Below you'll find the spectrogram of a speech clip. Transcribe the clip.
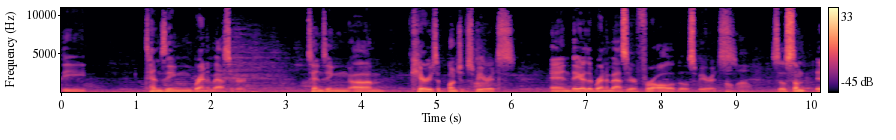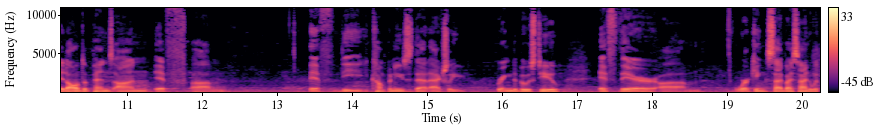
the Tenzing brand ambassador. Tenzing um, carries a bunch of spirits, and they are the brand ambassador for all of those spirits. Oh, wow. So some it all depends on if um, if the companies that actually bring the booze to you, if they're um, working side by side with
